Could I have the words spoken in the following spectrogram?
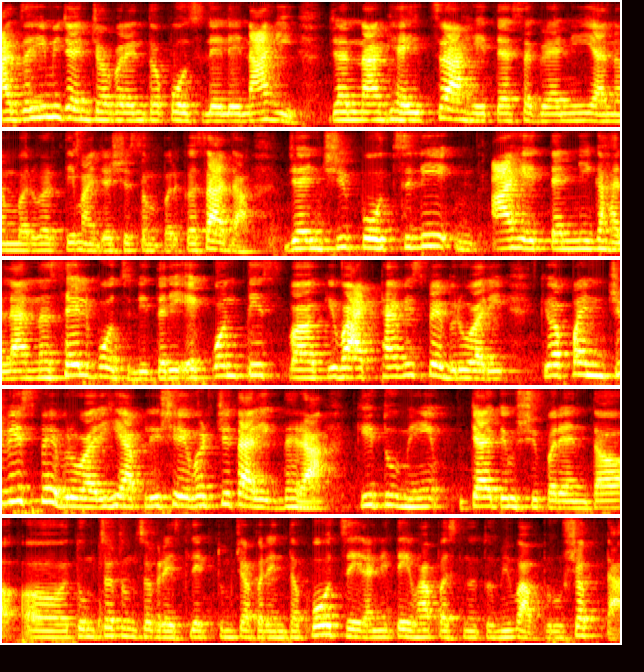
आजही मी ज्यांच्यापर्यंत पोचलेले नाही ज्यांना घ्यायचं आहे त्या सगळ्यांनी या नंबरवरती माझ्याशी संपर्क साधा. ज्यांची पोचली आहे त्यांनी घाला नसेल पोचली तरी एकोणतीस किंवा अठ्ठावीस फेब्रुवारी किंवा पंचवीस फेब्रुवारी ही आपली म्हणजे शेवटची तारीख धरा की तुम्ही त्या दिवशीपर्यंत तुमचं तुमचं ब्रेसलेट तुमच्यापर्यंत पोहोचेल आणि तेव्हापासून तुम्ही वापरू शकता.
